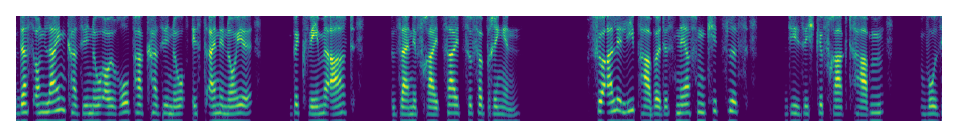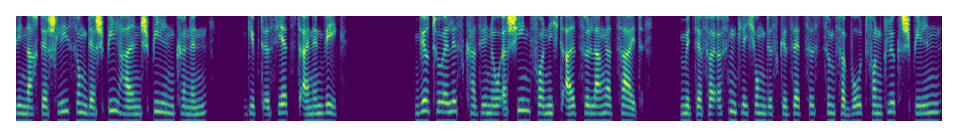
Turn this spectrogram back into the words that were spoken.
Das Online-Casino Europa Casino ist eine neue, bequeme Art, seine Freizeit zu verbringen. Für alle Liebhaber des Nervenkitzels, die sich gefragt haben, wo sie nach der Schließung der Spielhallen spielen können, gibt es jetzt einen Weg. Virtuelles Casino erschien vor nicht allzu langer Zeit, mit der Veröffentlichung des Gesetzes zum Verbot von Glücksspielen,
